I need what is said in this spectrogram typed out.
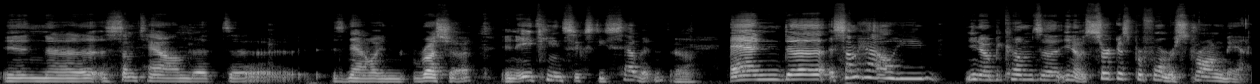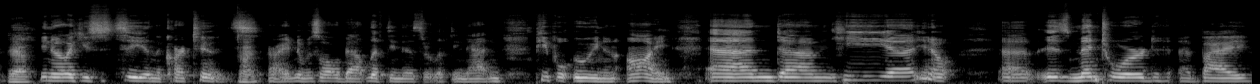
in uh, some town that uh, is now in Russia in 1867 Yeah. and uh, somehow he you know becomes a you know circus performer strongman Yeah. you know like you see in the cartoons Right. right. and it was all about lifting this or lifting that and people oohing and eyeing and um, he uh, you know uh, is mentored uh, by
